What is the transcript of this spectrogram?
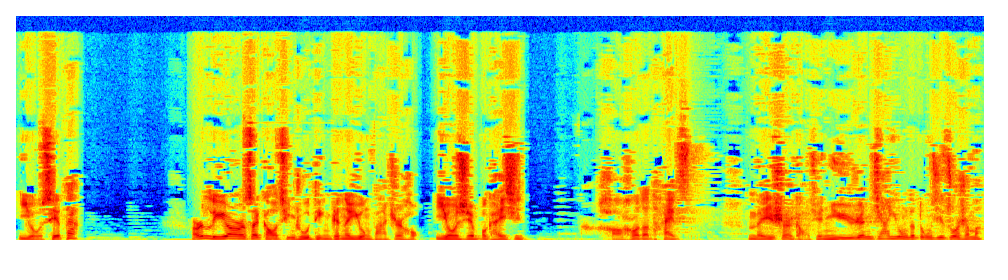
有些大。而李二在搞清楚顶针的用法之后，有些不开心。好好的太子，没事搞些女人家用的东西做什么？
